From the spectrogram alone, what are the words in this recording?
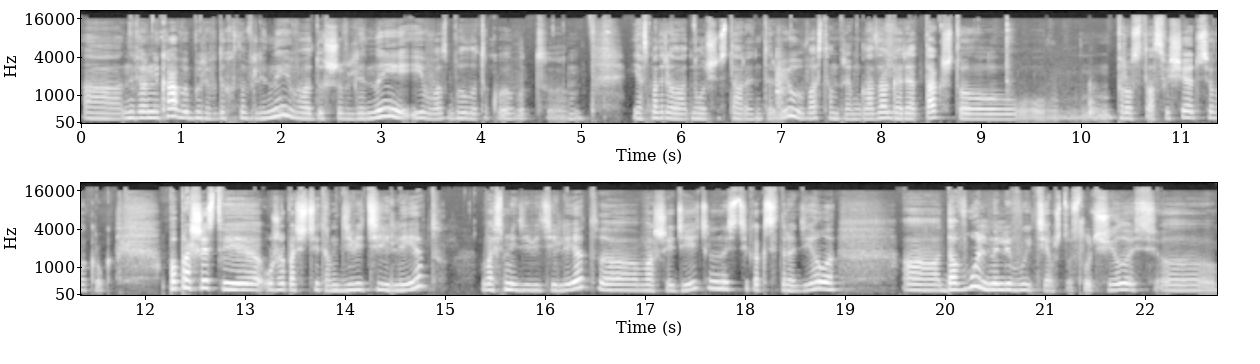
а, наверняка вы были вдохновлены, воодушевлены, и у вас было такое вот... Эм, я смотрела одно очень старое интервью, у вас там прям глаза горят так, что просто освещают все вокруг. По прошествии уже почти там 9 лет 8-9 лет э, вашей деятельности как сидродела. А, довольны ли вы тем, что случилось? Э,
